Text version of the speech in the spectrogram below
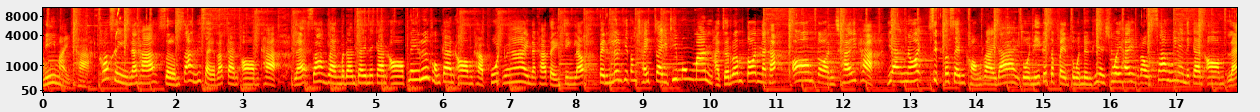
หนี้ใหม่ค่ะ ข้อ 4 นะคะ เสริมสร้างนิสัยรักการออมค่ะ และสร้างแรงบันดาลใจในการออม ในเรื่องของการออมค่ะ พูดง่ายนะคะ แต่จริงๆ แล้วเป็นเรื่องที่ต้องใช้ใจที่มุ่งมั่น อาจจะเริ่มต้นนะคะ ออมก่อนใช้ค่ะ อย่างน้อย 10%ของรายได้ ตัวนี้ก็จะเป็นตัวหนึ่งที่จะช่วยให้เราสร้างวินัยในการออม และ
